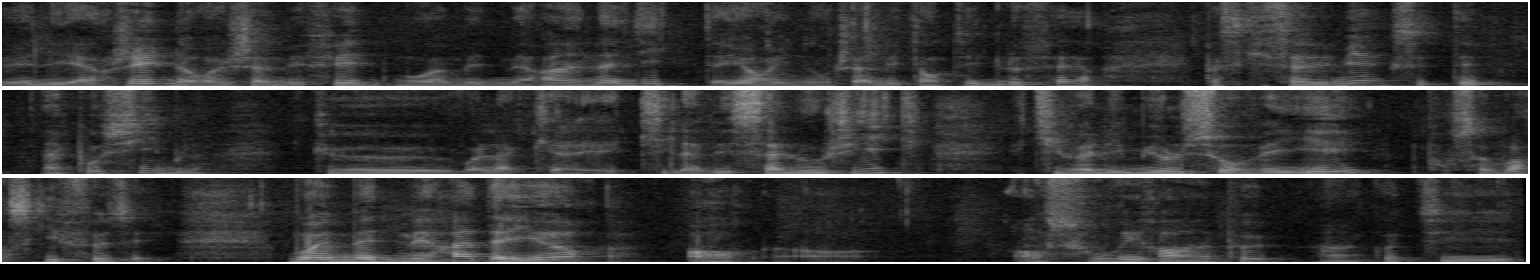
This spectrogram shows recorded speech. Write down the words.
Et les RG n'auraient jamais fait de Mohamed Mera un indique. D'ailleurs, ils n'ont jamais tenté de le faire parce qu'ils savaient bien que c'était impossible, que voilà, qu'il avait sa logique et qu'il valait mieux le surveiller pour savoir ce qu'il faisait. Mohamed Mera, d'ailleurs, en sourira un peu hein, quand il,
